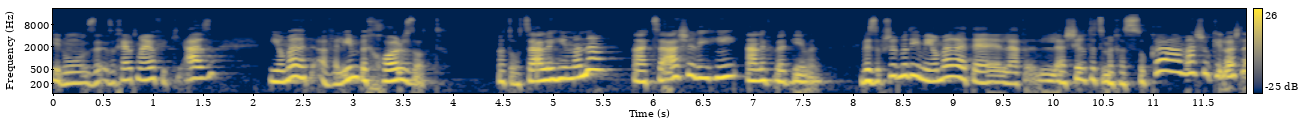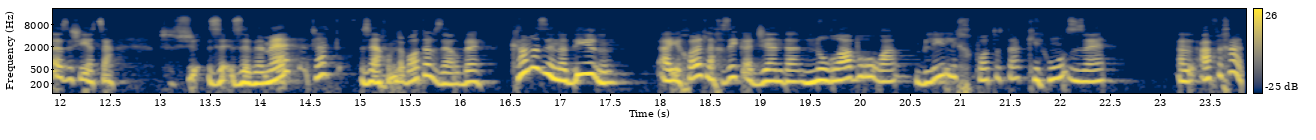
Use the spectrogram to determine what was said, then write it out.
כאילו, זה, זה חלק מהיופי, כי אז היא אומרת, אבל אם בכל זאת את רוצה להימנע, ההצעה שלי היא א', ב', ג'. וזה פשוט מדהים, היא אומרת, אה, להשאיר את עצמך עסוקה, משהו, כאילו יש לה איזושהי הצעה. זה, זה באמת, את יודעת, זה, אנחנו מדברות על זה הרבה. כמה זה נדיר, היכולת להחזיק אג'נדה נורא ברורה, בלי לכפות אותה כהוא זה על אף אחד.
